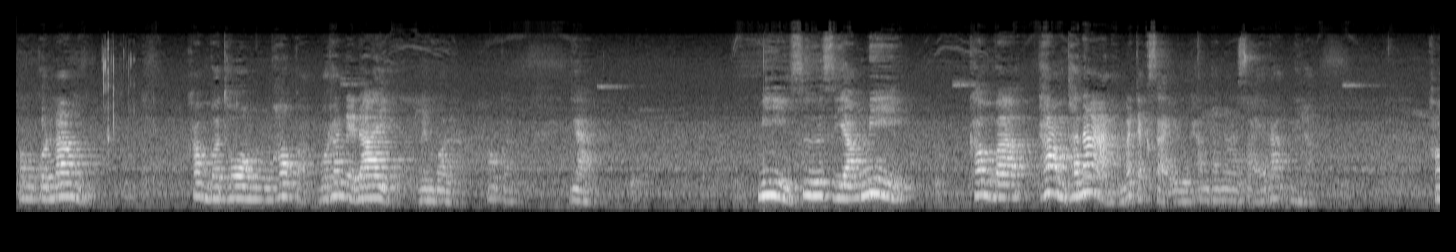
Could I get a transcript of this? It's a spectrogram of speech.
ทองก็ล่ำคำว่าทองเฮากับบ่ทันได้ได้แม่นบ่ล่ะเฮาก็อยากมีชื่อเสียงมี คำว่าท่ามธนาเนี่ยมาจากใสเลยท่ามธนาสายรักนี่แหละเขา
